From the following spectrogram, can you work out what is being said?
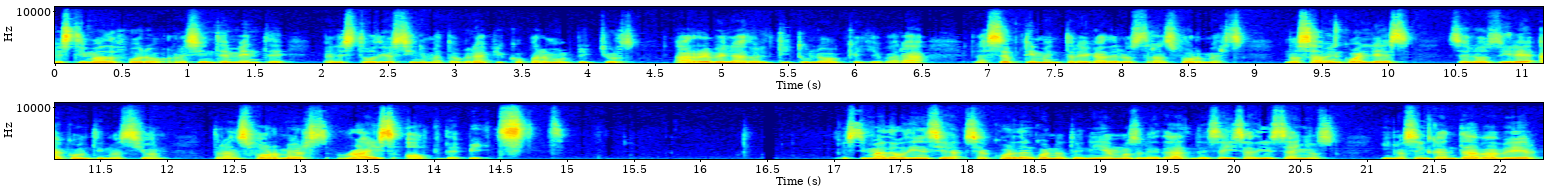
Estimado foro, recientemente el estudio cinematográfico Paramount Pictures ha revelado el título que llevará la séptima entrega de los Transformers. ¿No saben cuál es? Se los diré a continuación. Transformers Rise of the Beast. Estimada audiencia, ¿se acuerdan cuando teníamos la edad de 6 a 10 años y nos encantaba ver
